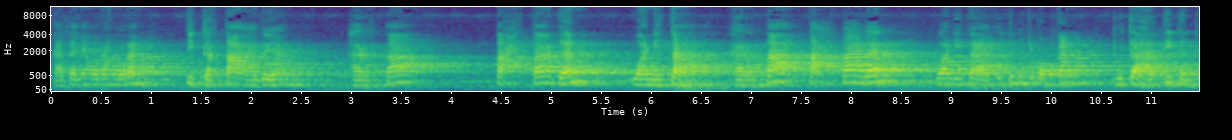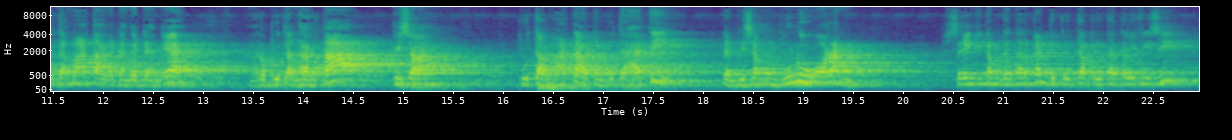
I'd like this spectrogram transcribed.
katanya orang-orang tiga ta itu ya. Harta, tahta dan wanita. Harta, tahta dan wanita itu menyebabkan buta hati dan buta mata kadang-kadang ya. Rebutan harta bisa buta mata dan buta hati dan bisa membunuh orang. Sering kita mendengarkan di berita-berita televisi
